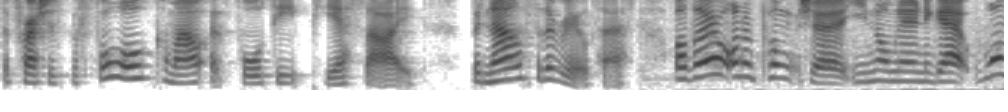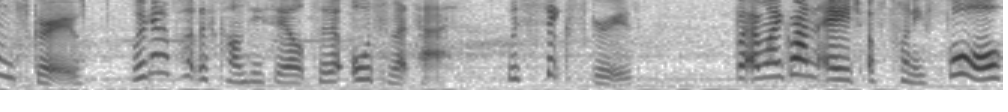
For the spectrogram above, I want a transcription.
The pressures before come out at 40 psi, but now for the real test. Although on a puncture you normally only get one screw, we're going to put this ContiSeal to the ultimate test with six screws but at my grand age of 24,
